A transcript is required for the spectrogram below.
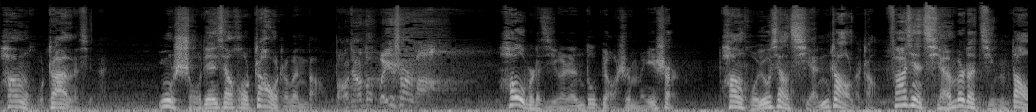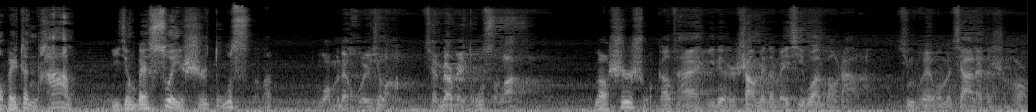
胖虎站了起来，用手电向后照着，问道：“大家都没事吧？”后边的几个人都表示没事胖虎又向前照了照，发现前面的井道被震塌了，已经被碎石堵死了。我们得回去了，前面被堵死了。老师说：“刚才一定是上面的煤气罐爆炸了，幸亏我们下来的时候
